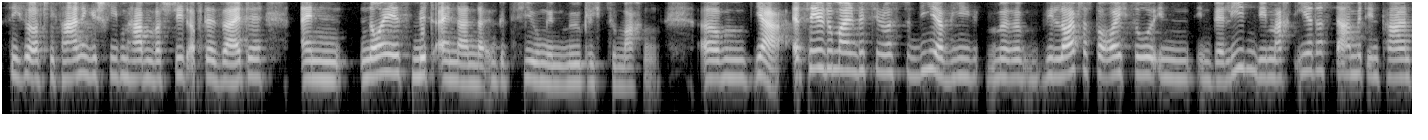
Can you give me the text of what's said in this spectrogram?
sich so auf die Fahne geschrieben haben, was steht auf der Seite, ein neues Miteinander in Beziehungen möglich zu machen. Ähm, ja, erzähl du mal ein bisschen was zu dir. Wie, äh, wie läuft das bei euch so in, in Berlin? Wie macht ihr das da mit den Paaren?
